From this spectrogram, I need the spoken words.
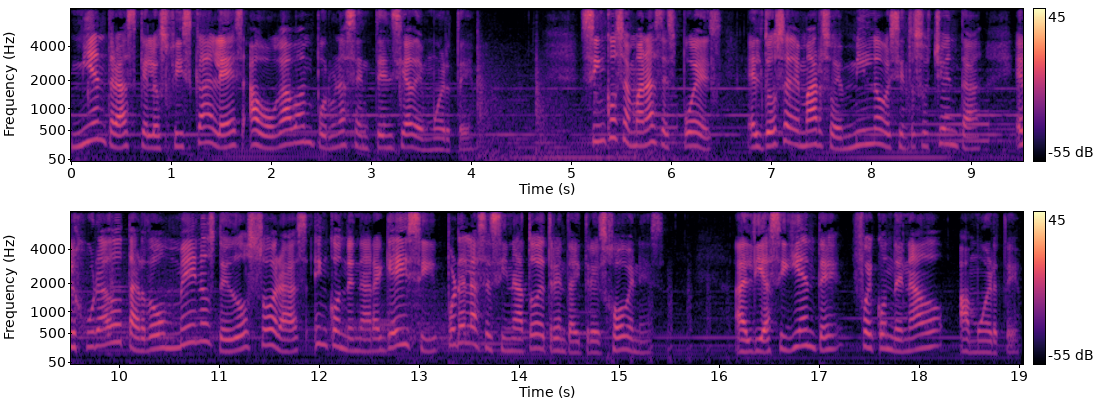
mientras que los fiscales abogaban por una sentencia de muerte. Cinco semanas después, el 12 de marzo de 1980, el jurado tardó menos de dos horas en condenar a Gacy por el asesinato de 33 jóvenes. Al día siguiente fue condenado a muerte.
